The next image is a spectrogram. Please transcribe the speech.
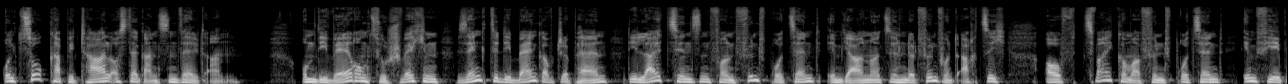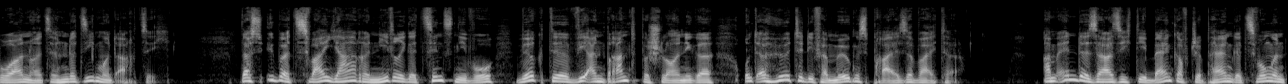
und zog Kapital aus der ganzen Welt an. Um die Währung zu schwächen, senkte die Bank of Japan die Leitzinsen von 5% im Jahr 1985 auf 2,5% im Februar 1987. Das über zwei Jahre niedrige Zinsniveau wirkte wie ein Brandbeschleuniger und erhöhte die Vermögenspreise weiter. Am Ende sah sich die Bank of Japan gezwungen,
